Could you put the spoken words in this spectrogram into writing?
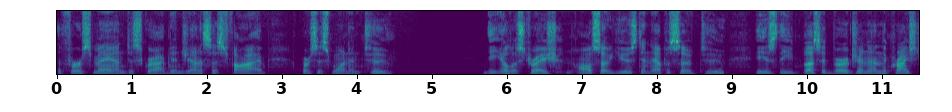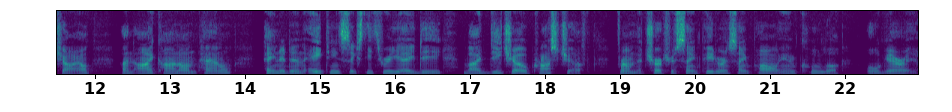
the first man described in Genesis 5, verses 1 and 2. The illustration, also used in episode 2, is the Blessed Virgin and the Christ Child, an icon on panel painted in 1863 AD by Dicho Khrushchev from the Church of St. Peter and St. Paul in Kula, Bulgaria.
